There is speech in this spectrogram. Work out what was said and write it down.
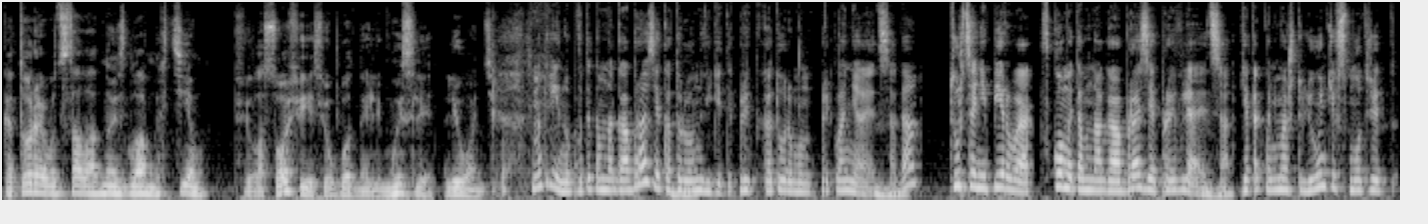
которое вот стало одной из главных тем философии, если угодно, или мысли Леонтьева. Смотри, ну вот это многообразие, которое он видит и пред которым он преклоняется, Мгм. да? Турция не первая, в ком это многообразие проявляется. Я так понимаю, что Леонтьев смотрит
